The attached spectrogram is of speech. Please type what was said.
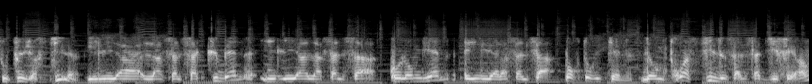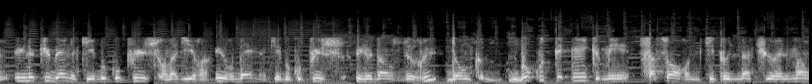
sous plusieurs styles. Il y a la salsa cubaine, il y a la salsa colombienne et il y a la salsa portoricaine. Donc trois styles de salsa différents. Une cubaine qui est beaucoup plus, on va dire, urbaine, qui est beaucoup plus une danse de rue. Donc beaucoup de techniques, mais ça sort un petit peu naturellement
